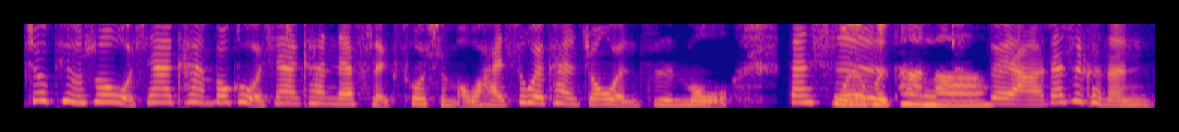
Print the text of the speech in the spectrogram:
就譬如说，我现在看，包括我现在看 Netflix 或什么，我还是会看中文字幕。但是我也会看啊。对啊，但是可能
